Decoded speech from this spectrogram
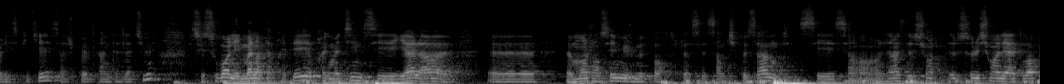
l'expliquer, ça je peux faire une thèse là-dessus. Parce que souvent elle est mal interprétée. Pragmatisme, c'est il y a là, euh, euh, moi j'en sais, mieux je me porte. C'est un petit peu ça. Donc c'est en général des solutions, solutions aléatoires,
